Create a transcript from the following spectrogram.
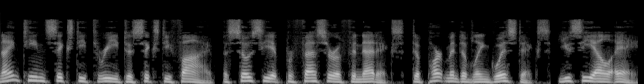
1963–65, Associate Professor of Phonetics, Department of Linguistics, UCLA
